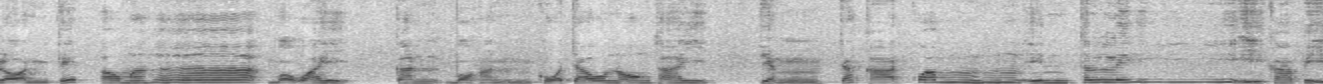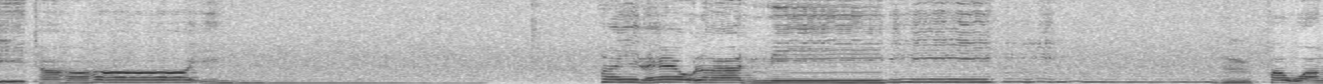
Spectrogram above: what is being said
หลอนเก็บเอามาบ่ไว้กันบ่หันขัวเจ้าน้องไทย เตียงจะขาดความอินทลีข้าปีทายให้แล้วลานนี้ วัง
